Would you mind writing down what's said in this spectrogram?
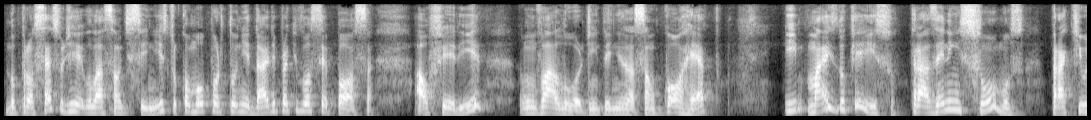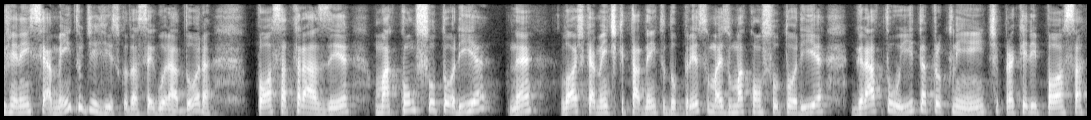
no processo de regulação de sinistro como oportunidade para que você possa auferir um valor de indenização correto e, mais do que isso, trazendo insumos para que o gerenciamento de risco da seguradora possa trazer uma consultoria, né? Logicamente que está dentro do preço, mas uma consultoria gratuita para o cliente para que ele possa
